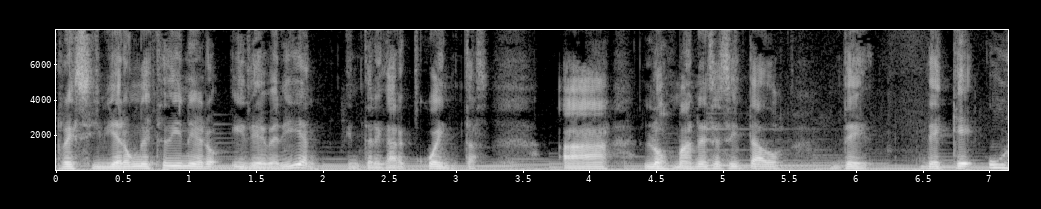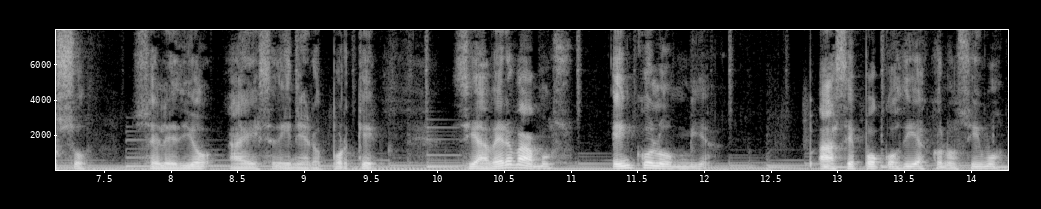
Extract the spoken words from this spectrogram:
recibieron este dinero y deberían entregar cuentas a los más necesitados de, de qué uso se le dio a ese dinero. Porque si a ver vamos, en Colombia, hace pocos días conocimos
